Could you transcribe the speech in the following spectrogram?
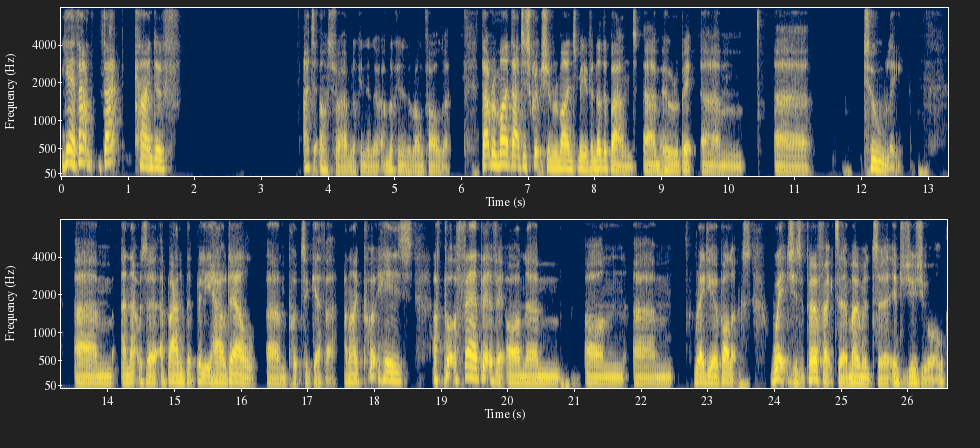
yeah, that that kind of. I d- oh, sorry, I'm looking in the I'm looking in the wrong folder. That remind that description reminds me of another band um, who are a bit um, uh, tooly. Um, and that was a, a band that Billy Howerdel um, put together. And I put his, I've put a fair bit of it on um, on um, Radio Bollocks, which is a perfect uh, moment to introduce you all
